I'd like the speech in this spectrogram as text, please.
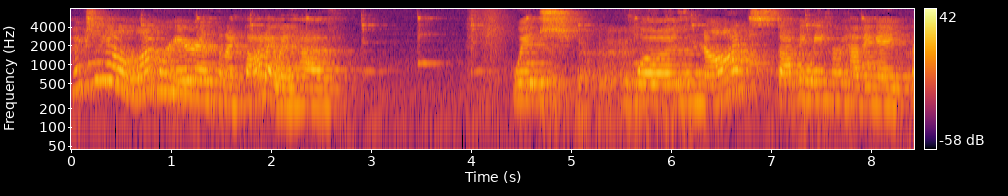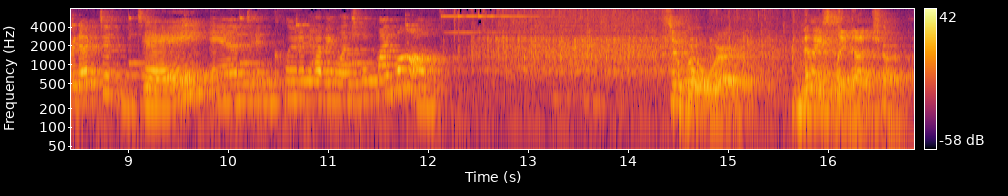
I actually had a lot more errands than I thought I would have, which was not stopping me from having a productive day and included having lunch with my mom. Super work. Nicely done, Charlotte.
